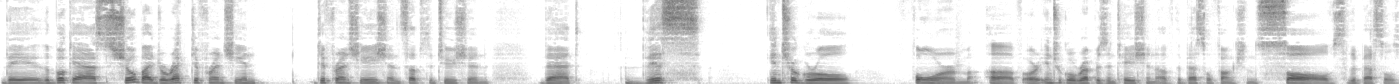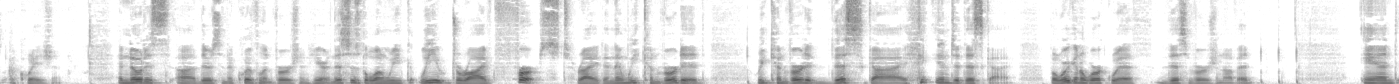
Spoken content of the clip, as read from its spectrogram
they, the book asks, show by direct differentiation, differentiation substitution that this integral form of, or integral representation of the Bessel function solves the Bessel's equation. And notice uh, there's an equivalent version here, and this is the one we we derived first, right? And then we converted we converted this guy into this guy, but we're going to work with this version of it. And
